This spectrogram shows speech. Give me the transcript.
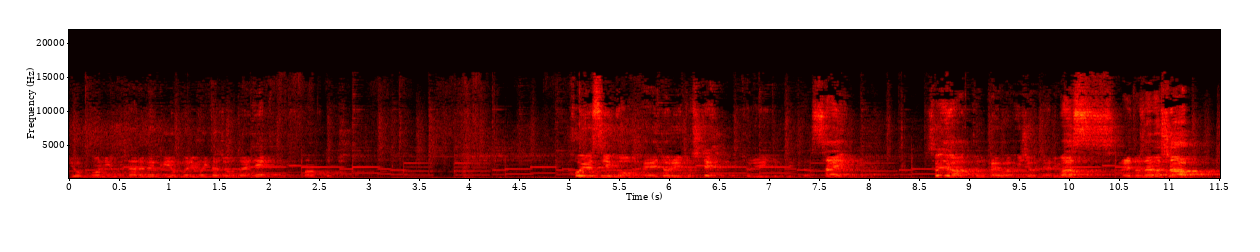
横になるべく横に向いた状態でパンと。こういうスイングを、え、ドリルとして取り入れてみてください。それでは今回は以上になります。ありがとうございました。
